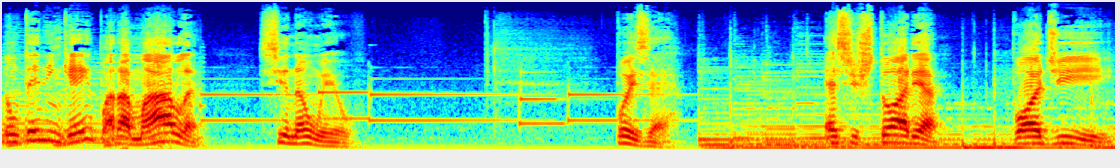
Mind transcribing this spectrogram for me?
não tem ninguém para amá-la, senão eu. Pois é, essa história pode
